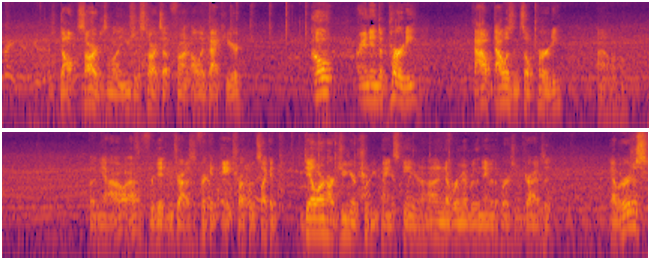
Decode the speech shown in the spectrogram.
There's Dalton Sargent, someone that usually starts up front all the way back here. Oh, ran into Purdy. That, that wasn't so purdy. I don't know. But yeah, I, I forget who drives the freaking 8 truck, but it's like a Dale Earnhardt Jr. tribute paint scheme, and I never remember the name of the person who drives it. Yeah, but we're just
